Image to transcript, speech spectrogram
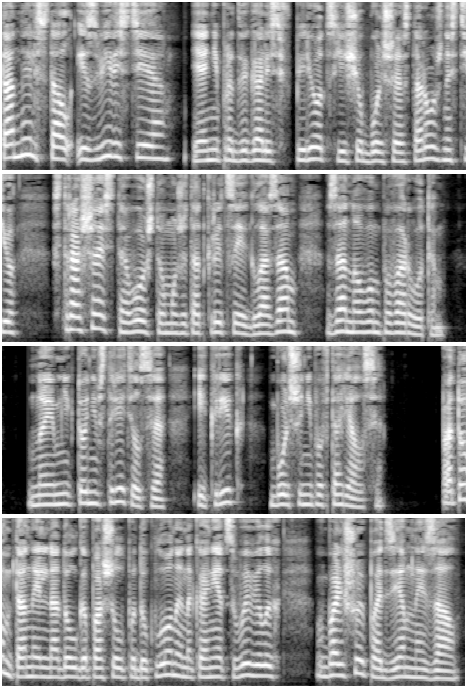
Тоннель стал извилистее, и они продвигались вперед с еще большей осторожностью, страшась того, что может открыться их глазам за новым поворотом. Но им никто не встретился, и крик больше не повторялся. Потом тоннель надолго пошел под уклон и, наконец, вывел их в большой подземный зал.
